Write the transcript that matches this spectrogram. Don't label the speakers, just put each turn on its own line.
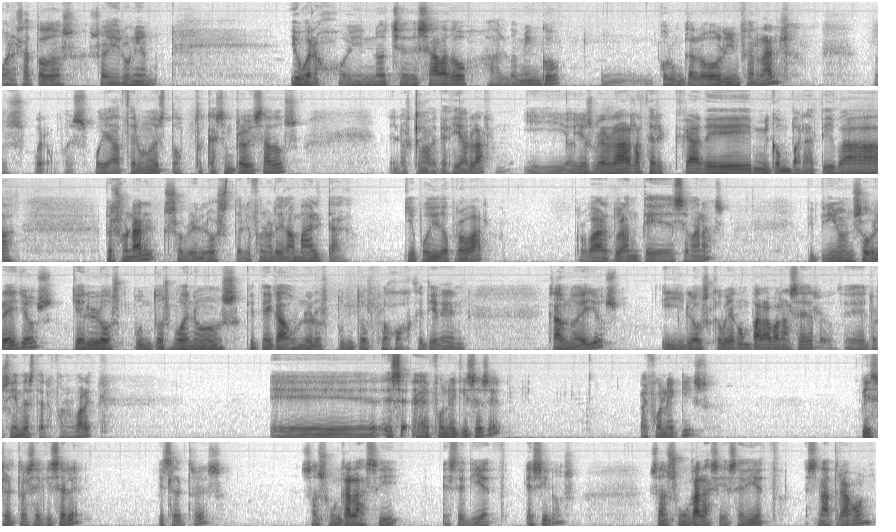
Buenas a todos, soy Irunion. Y bueno, hoy noche de sábado al domingo, mm, con un calor infernal, pues bueno, pues voy a hacer uno de estos podcasts improvisados en los que me apetecía hablar. Y hoy os voy a hablar acerca de mi comparativa personal sobre los teléfonos de gama alta que he podido probar, probar durante semanas, mi opinión sobre ellos, qué los puntos buenos que tiene cada uno y los puntos flojos que tienen cada uno de ellos. Y los que voy a comparar van a ser eh, los siguientes teléfonos, ¿vale? Eh, es iPhone XS, iPhone X, Pixel 3 XL, Pixel 3, Samsung Galaxy S10 Exynos, Samsung Galaxy S10 Snapdragon,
